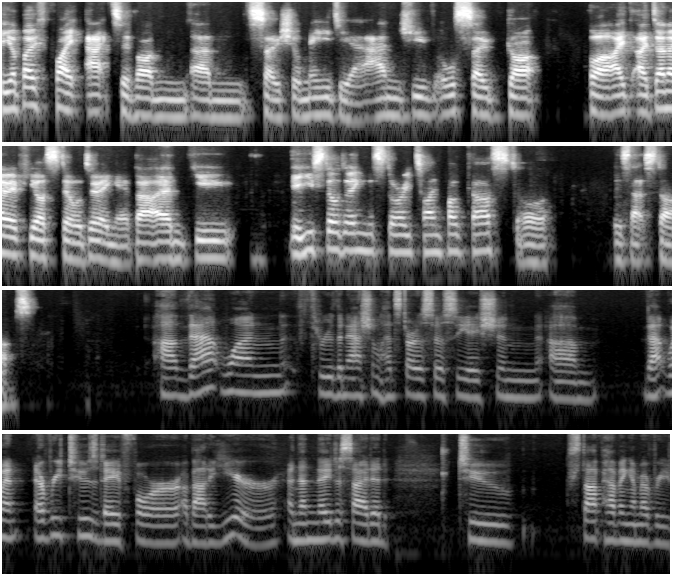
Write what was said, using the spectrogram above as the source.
you're both quite active on um, social media, and you've also got well, I, I don't know if you're still doing it, but um, you are you still doing the Storytime podcast, or is that stopped? Uh, that one through the National Head Start Association. Um, that went every Tuesday for about a year, and then they decided to stop having them every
